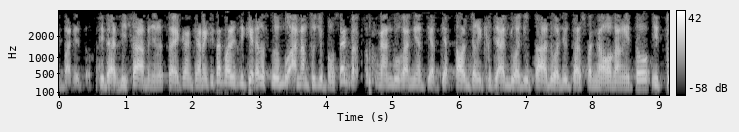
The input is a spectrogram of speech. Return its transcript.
hebat itu. Tidak bisa menyelesaikan karena kita paling sedikit harus tumbuh 6-7 persen. Bahkan penganggurannya tiap-tiap tahun cari kerjaan 2 juta, 2 juta setengah orang itu, itu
